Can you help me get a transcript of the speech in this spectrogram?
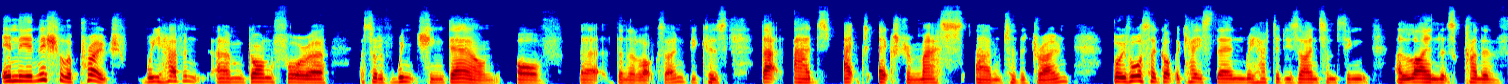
In the initial approach, we haven't um, gone for a, a, sort of winching down of uh, the naloxone because that adds ex- extra mass um, to the drone. But we've also got the case then we have to design something, a line that's kind of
